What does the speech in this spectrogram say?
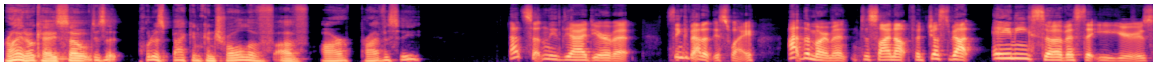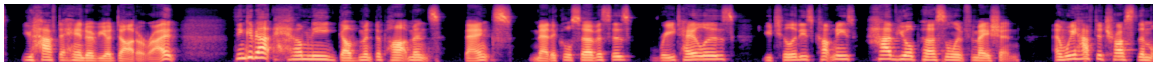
Right. Okay. So, does it put us back in control of, of our privacy? That's certainly the idea of it. Think about it this way at the moment, to sign up for just about any service that you use, you have to hand over your data, right? Think about how many government departments, banks, medical services, retailers, utilities companies have your personal information, and we have to trust them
